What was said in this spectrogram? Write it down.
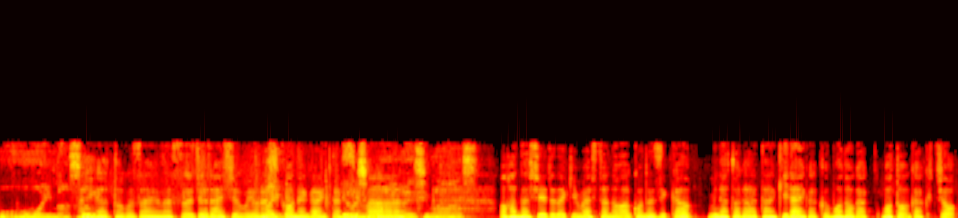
思います。ありがとうございます。じゃあ来週もよろしくお願いいたします。よろしくお願いします。お話をいただきましたのはこの時間、港川短期大学元学元学長、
